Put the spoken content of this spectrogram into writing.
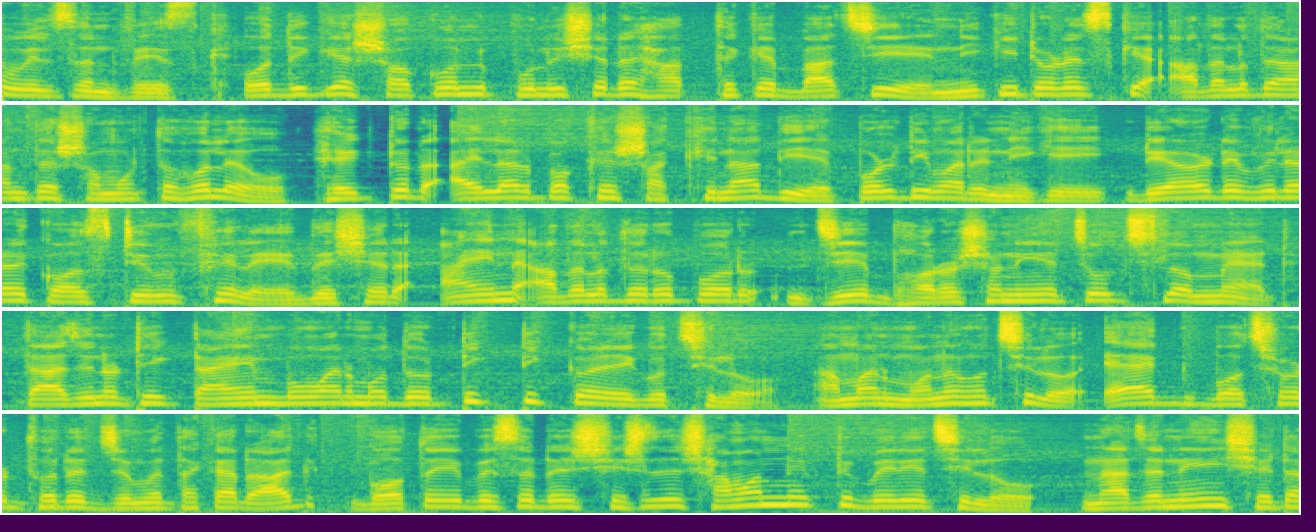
উইলসন ফিস্ক। ওদিকে সকল পুলিশের হাত থেকে বাঁচিয়ে নিকি টোরেসকে আদালতে আনতে সমর্থ হলেও হেক্টর আইলার পক্ষে সাক্ষী না দিয়ে পোল্টি মারে নিকি। ডেয়ার ডেভিলের কস্টিউম ফেলে দেশের আইন আদালতের ওপর যে ভরসা নিয়ে চলছিল ম্যাট, তা যেন ঠিক টাইম বোমার মতো টিকটিক করে এগোচ্ছিল। আমার মনে হচ্ছিল এক বছর ধরে জমে থাকা রাগ গত এপিসোডের শেষে যে সামান্য একটু বেরিয়েছিল না জানি সেটা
